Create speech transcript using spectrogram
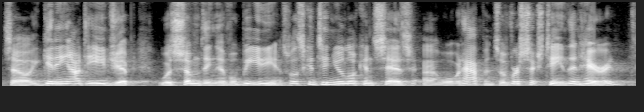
So getting out to Egypt was something of obedience. Well, let's continue looking, says uh, what would happen. So verse 16, then Herod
